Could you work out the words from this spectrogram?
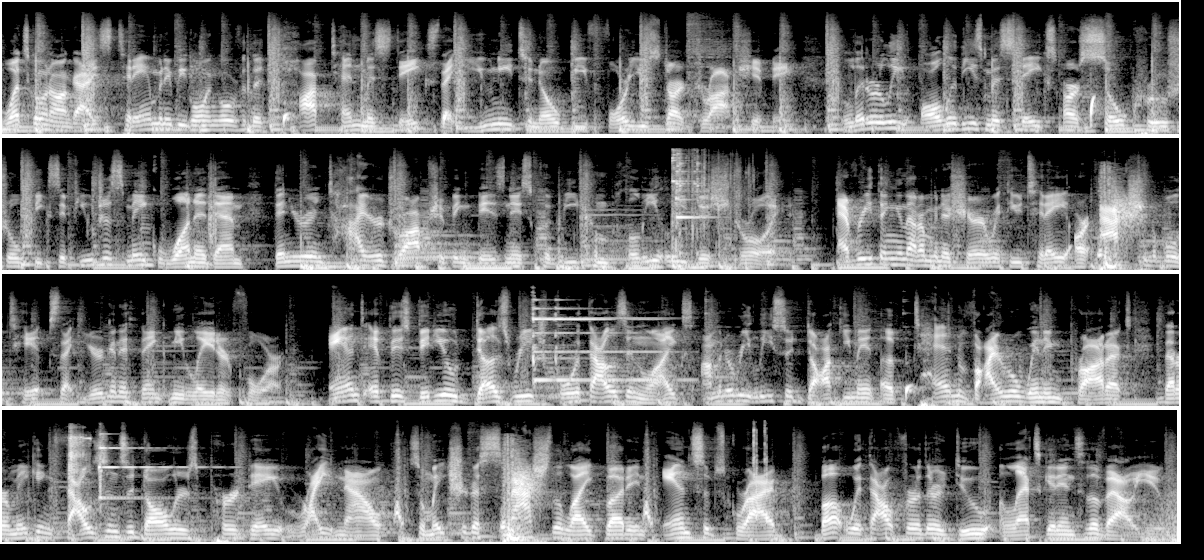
What's going on guys? Today I'm going to be going over the top 10 mistakes that you need to know before you start drop shipping. Literally all of these mistakes are so crucial because if you just make one of them, then your entire dropshipping business could be completely destroyed. Everything that I'm to share with you today are actionable tips that you're to thank me later for. And if this video does reach 4,000 likes, I'm gonna release a document of 10 viral winning products that are making thousands of dollars per day right now. So make sure to smash the like button and subscribe. But without further ado, let's get into the value.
